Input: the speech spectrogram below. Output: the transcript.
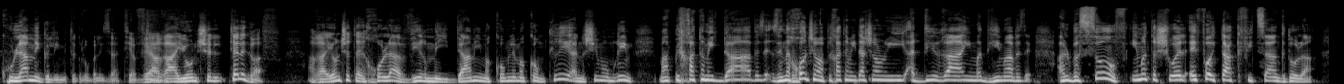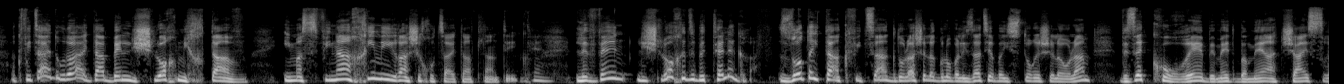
כולם מגלים את הגלובליזציה, כן. והרעיון של טלגרף. הרעיון שאתה יכול להעביר מידע ממקום למקום. תראי, אנשים אומרים, מהפכת המידע וזה, זה נכון שמהפכת המידע שלנו היא אדירה, היא מדהימה וזה, אבל בסוף, אם אתה שואל איפה הייתה הקפיצה הגדולה, הקפיצה הגדולה הייתה בין לשלוח מכתב עם הספינה הכי מהירה שחוצה את האטלנטיק, כן. לבין לשלוח את זה בטלגרף. זאת הייתה הקפיצה הגדולה של הגלובליזציה בהיסטוריה של העולם, וזה קורה באמת במאה ה-19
